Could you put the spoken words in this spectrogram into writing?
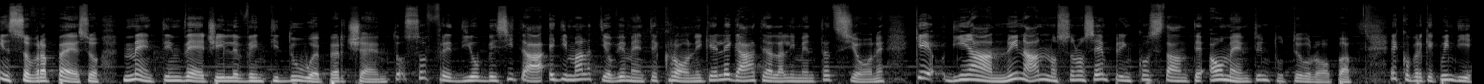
in sovrappeso, mentre invece il 22% soffre di obesità e di malattie ovviamente croniche legate all'alimentazione che di anno in anno sono sempre in costante aumento in tutta Europa. Ecco perché quindi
